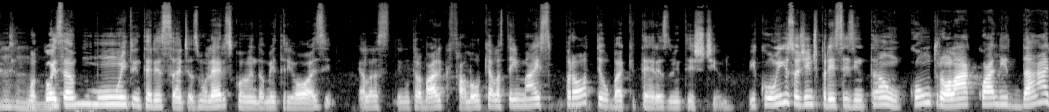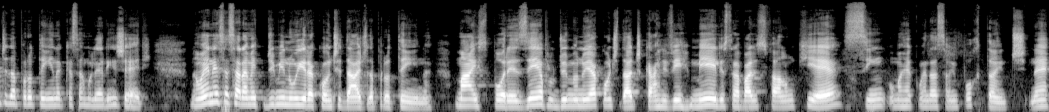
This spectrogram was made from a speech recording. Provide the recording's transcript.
Uhum. Uma coisa muito interessante, as mulheres com endometriose, elas têm um trabalho que falou que elas têm mais proteobactérias no intestino. E com isso a gente precisa então controlar a qualidade da proteína que essa mulher ingere. Não é necessariamente diminuir a quantidade da proteína, mas, por exemplo, diminuir a quantidade de carne vermelha. Os trabalhos falam que é sim uma recomendação importante, né?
